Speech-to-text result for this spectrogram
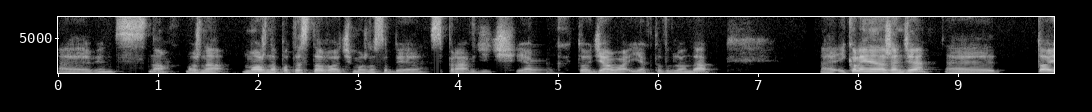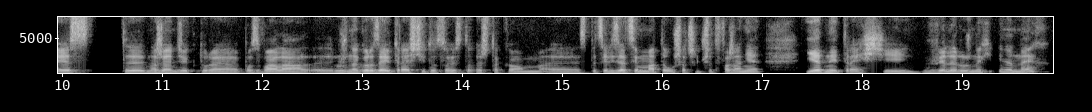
e, więc no, można, można potestować, można sobie sprawdzić, jak to działa i jak to wygląda. E, I kolejne narzędzie e, to jest narzędzie, które pozwala różnego rodzaju treści, to co jest też taką specjalizacją Mateusza, czyli przetwarzanie jednej treści w wiele różnych innych.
